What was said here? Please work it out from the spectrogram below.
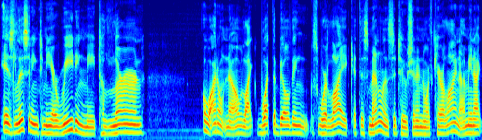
is listening to me or reading me to learn. Oh, I don't know, like what the buildings were like at this mental institution in North Carolina. I mean, I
